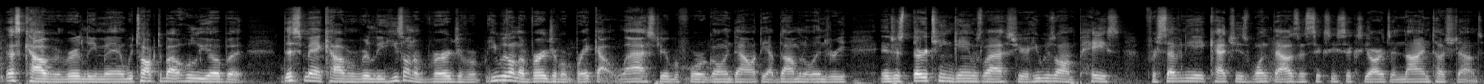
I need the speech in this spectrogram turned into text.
that's Calvin Ridley, man. We talked about Julio, but this man Calvin Ridley, he's on the verge of a he was on the verge of a breakout last year before going down with the abdominal injury. In just 13 games last year, he was on pace for 78 catches, 1,066 yards, and nine touchdowns.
